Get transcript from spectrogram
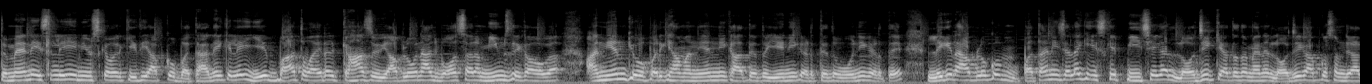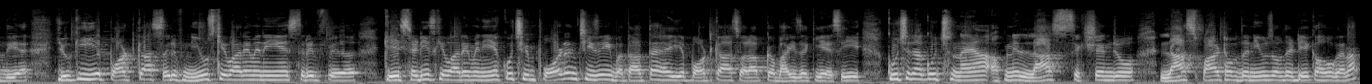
तो मैंने इसलिए ये न्यूज़ कवर की थी आपको बताने के लिए, ये बात वायरल कहाँ से हुई? आप लोगों ने आज बहुत सारा मीम्स देखा होगा अनियन के ऊपर कि हम अनियन नहीं खाते तो ये नहीं करते तो वो नहीं करते। लेकिन आप लोग को पता नहीं चला कि इसके पीछे का लॉजिक क्या था तो मैंने लॉजिक आपको समझा दिया है, क्योंकि ये पॉडकास्ट सिर्फ़ न्यूज़ के बारे में नहीं है, सिर्फ़ केस स्टडीज़ के बारे में नहीं है, कुछ इंपॉर्टेंट चीज़ें ही बताता है ये पॉडकास्ट और आपका भाई जकी ऐसे ही कुछ ना कुछ नया अपने लास्ट सेक्शन जो last part of the news of the day का होगा ना,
